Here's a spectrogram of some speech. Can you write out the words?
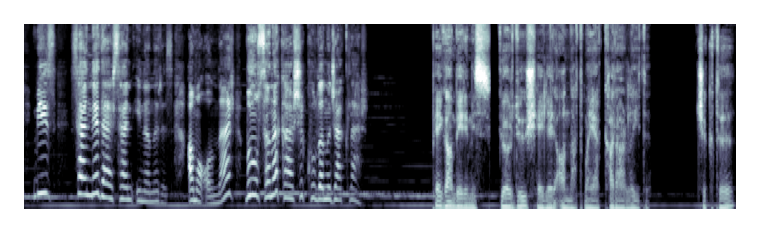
Biz sen ne dersen inanırız ama onlar bunu sana karşı kullanacaklar. Peygamberimiz gördüğü şeyleri anlatmaya kararlıydı. Çıktı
